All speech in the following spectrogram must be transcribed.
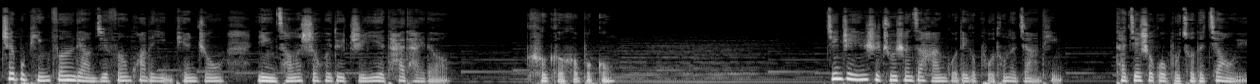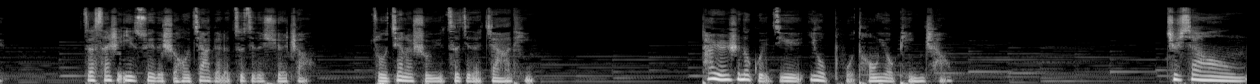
这部评分两极分化的影片中，隐藏了社会对职业太太的苛刻和不公。金智英是出生在韩国的一个普通的家庭。她接受过不错的教育，在三十一岁的时候嫁给了自己的学长，组建了属于自己的家庭。她人生的轨迹又普通又平常，就像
